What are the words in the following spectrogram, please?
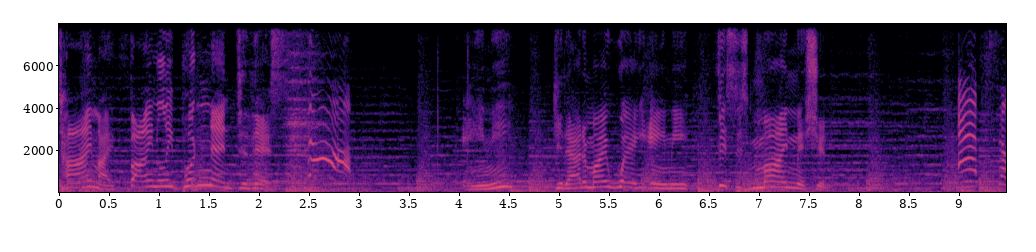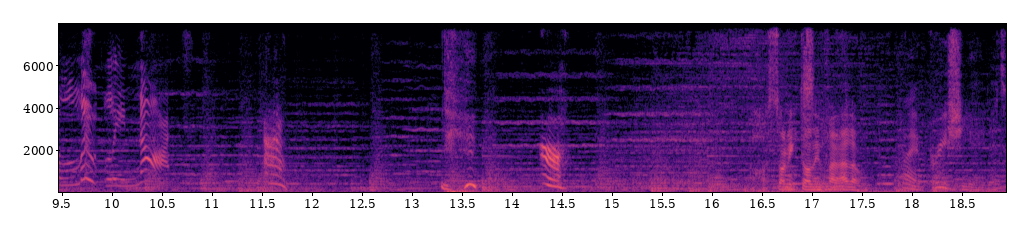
It's time I finally put an end to this. Stop! Amy? Get out of my way, Amy. This is my mission. Absolutely not! Oh, Sonic todo enfadado. I appreciate it.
